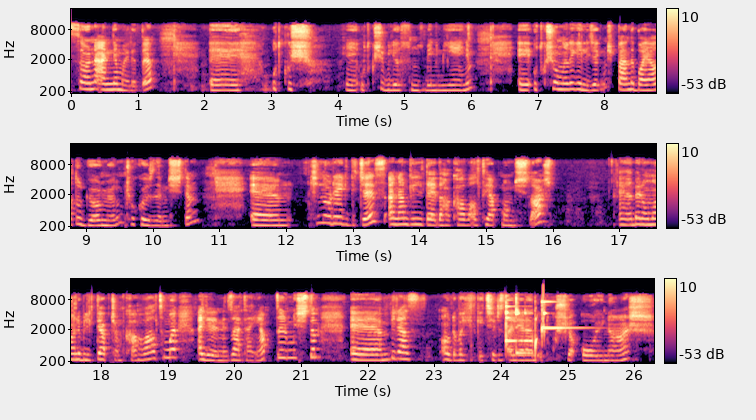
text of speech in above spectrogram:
sonra annem aradı. Ee, Utkuş e, Utkuş'u biliyorsunuz benim yeğenim. E, Utkuş onlara gelecekmiş. Ben de bayağıdır görmüyordum. Çok özlemiştim. E, şimdi oraya gideceğiz. Annem de daha kahvaltı yapmamışlar. E, ben onlarla birlikte yapacağım kahvaltımı. Ali'lerine zaten yaptırmıştım. E, biraz orada vakit geçiririz. Ali Eren de Utkuş'la oynar.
